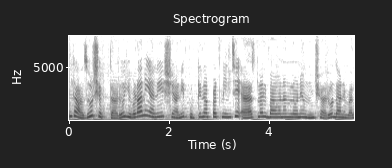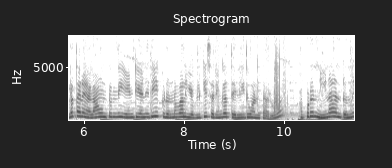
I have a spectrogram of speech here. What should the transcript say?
ఇంకా అజూర్ చెప్తాడు యువరాణి అలీషియాని పుట్టినప్పటి నుంచి యాస్నల్ భవనంలోనే ఉంచారు. దానివల్ల తను ఎలా ఉంటుంది ఏంటి అనేది ఇక్కడ ఉన్న వాళ్ళు ఎవరికి సరిగ్గా తెలియదు అంటారు. అప్పుడు నీనా అంటుంది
